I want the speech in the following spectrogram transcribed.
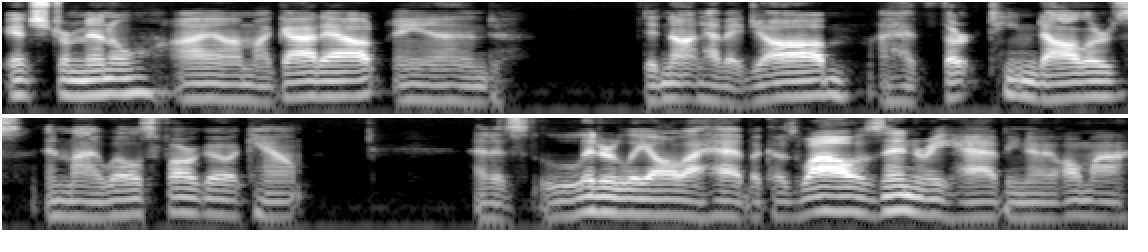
instrumental. I um I got out and did not have a job. I had thirteen dollars in my Wells Fargo account. That is literally all I had because while I was in rehab, you know, all my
